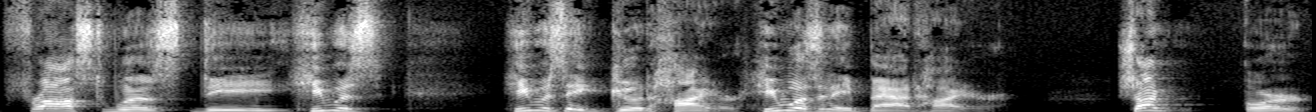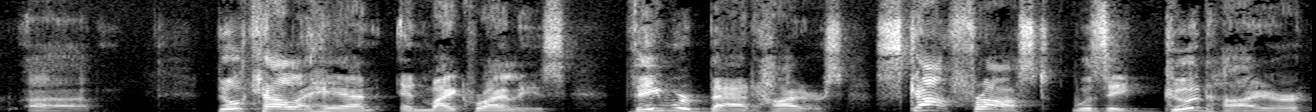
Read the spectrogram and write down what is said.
Frost was the he was he was a good hire. He wasn't a bad hire. Sean or uh, Bill Callahan and Mike Riley's they were bad hires. Scott Frost was a good hire,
